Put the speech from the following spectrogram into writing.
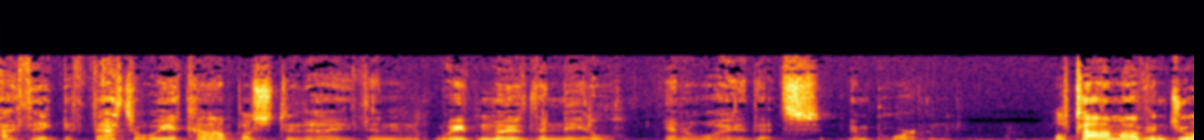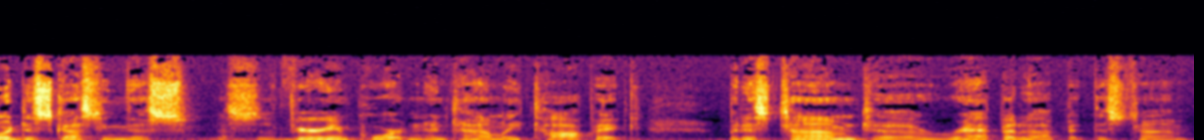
I think if that's what we accomplished today, then we've moved the needle in a way that's important. Well, Tom, I've enjoyed discussing this. This is a very important and timely topic but it's time to wrap it up at this time.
